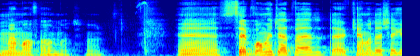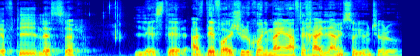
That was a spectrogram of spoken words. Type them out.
من موافقم سوم جدول در کمال شگفتی لستر. لستر. از دفاع شروع کنیم من این هفته خریدم این سویونچو رو.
